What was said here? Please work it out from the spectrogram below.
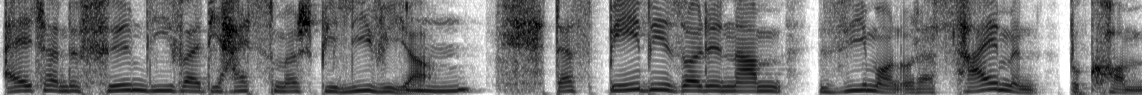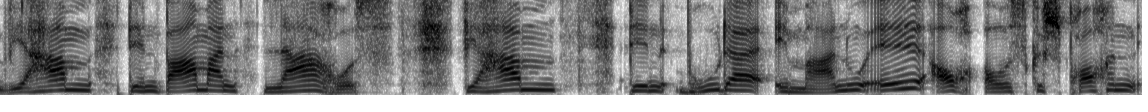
alternde Filmdiva, die heißt zum Beispiel Livia. Mhm. Das Baby soll den Namen Simon oder Simon bekommen. Wir haben den Barmann Larus. Wir haben den Bruder Emanuel, auch ausgesprochen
